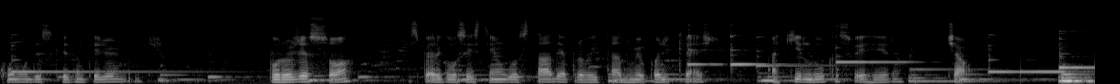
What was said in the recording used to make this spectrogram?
como o descrito anteriormente. Por hoje é só. Espero que vocês tenham gostado e aproveitado o meu podcast. Aqui Lucas Ferreira. Tchau.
